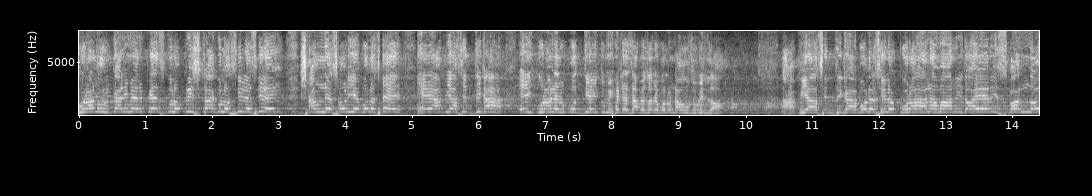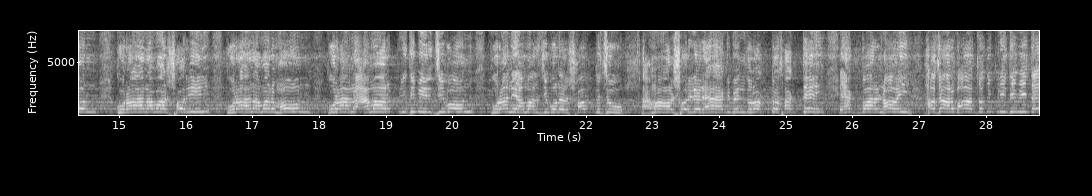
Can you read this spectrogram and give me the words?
কোরআনুল কারিমের পেজগুলো, পৃষ্ঠাগুলো ছিঁড়ে ছিঁড়ে সামনে ছড়িয়ে বলেছে, হে আবিয়া সিদ্দিকা, এই কোরআনের উপর দিয়েই তুমি হেঁটে যাবে। জোরে বলো নাউজুবিল্লাহ। আপিয়া সিদ্দিকা বলেছিল, কোরআন আমার হৃদয়ের স্পন্দন, কোরআন আমার শরীর, কোরআন আমার মন, কোরআন আমার পৃথিবীর জীবন কোরআনে আমার জীবনের সব কিছু আমার শরীরের এক বিন্দু রক্ত থাকতে একবার নয় হাজার বার যদি পৃথিবীতে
